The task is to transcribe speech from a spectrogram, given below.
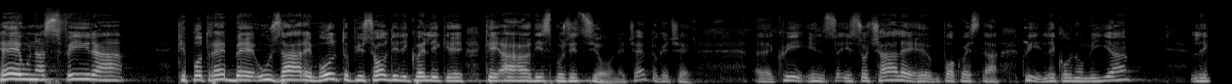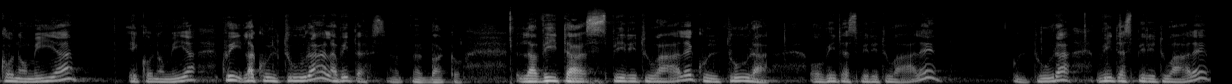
C'è una sfera che potrebbe usare molto più soldi di quelli che, che ha a disposizione. Certo che c'è. Eh, qui il, il, sociale è un po' questa, qui l'economia, l'economia, economia, qui la cultura, la vita, la vita spirituale, cultura o vita spirituale, cultura, vita spirituale.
